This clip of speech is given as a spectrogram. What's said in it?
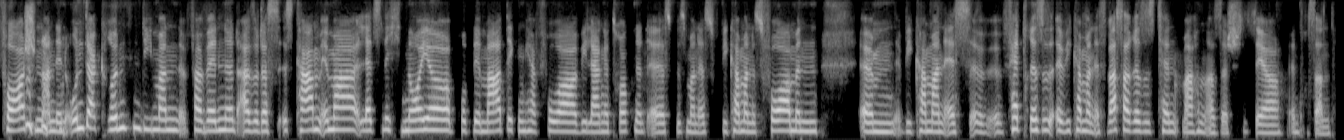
forschen an den Untergründen, die man verwendet. Also das, es kamen immer letztlich neue Problematiken hervor. Wie lange trocknet es, bis man es, wie kann man es formen? ähm, wie kann man es äh, äh, wie kann man es wasserresistent machen. Also das ist sehr interessant.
